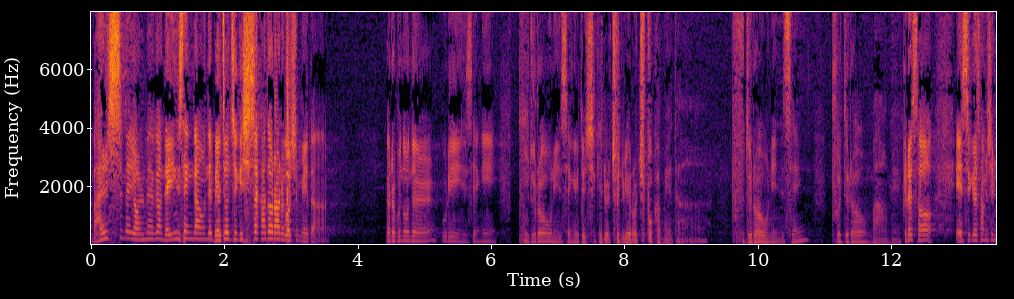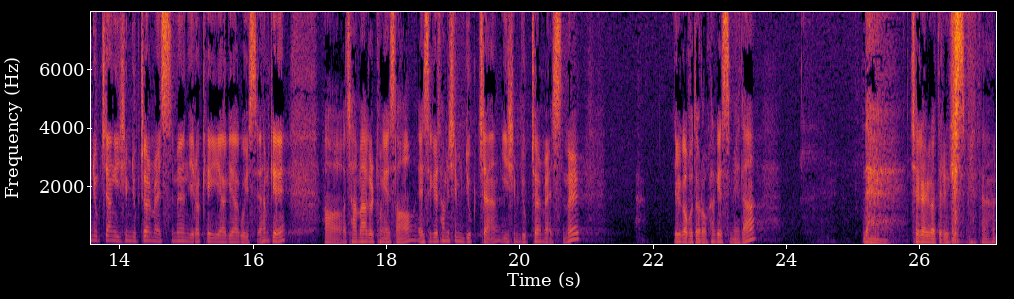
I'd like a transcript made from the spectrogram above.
말씀의 열매가 내 인생 가운데 맺어지기 시작하더라는 것입니다. 여러분 오늘 우리 인생이 부드러운 인생이 되시기를 주님으로 축복합니다. 부드러운 인생, 부드러운 마음이에요. 그래서 에스겔 36장 26절 말씀은 이렇게 이야기하고 있어요. 함께 어, 자막을 통해서 에스겔 36장 26절 말씀을 읽어보도록 하겠습니다. 네, 제가 읽어드리겠습니다.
